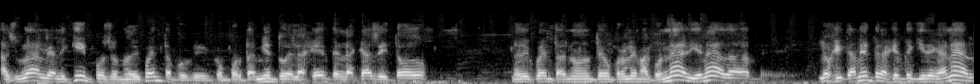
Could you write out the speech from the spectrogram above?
ayudarle al equipo, yo me doy cuenta, porque el comportamiento de la gente en la calle y todo, me doy cuenta, no, no tengo problema con nadie, nada. Lógicamente la gente quiere ganar,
